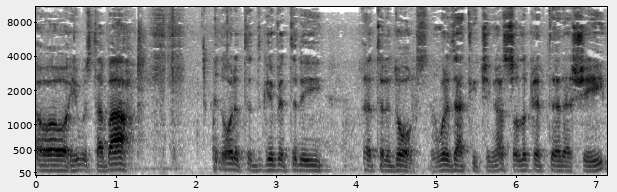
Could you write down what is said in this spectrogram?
or he was tabah in order to give it to the uh, to the dogs. Now, what is that teaching us? So look at uh, Rashi.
